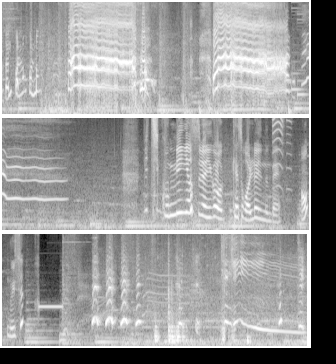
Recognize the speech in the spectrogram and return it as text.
엉덩이 빨랑빨랑 미친 국민이었으면 이거 계속 얼려 있는데. 어? 루이스? 히히.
